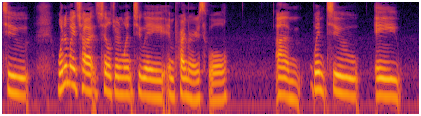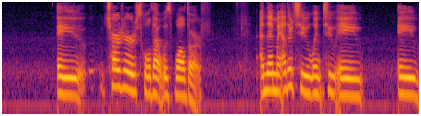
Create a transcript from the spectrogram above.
to one of my ch- children went to a in primary school um, went to a a charter school that was Waldorf, and then my other two went to a a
